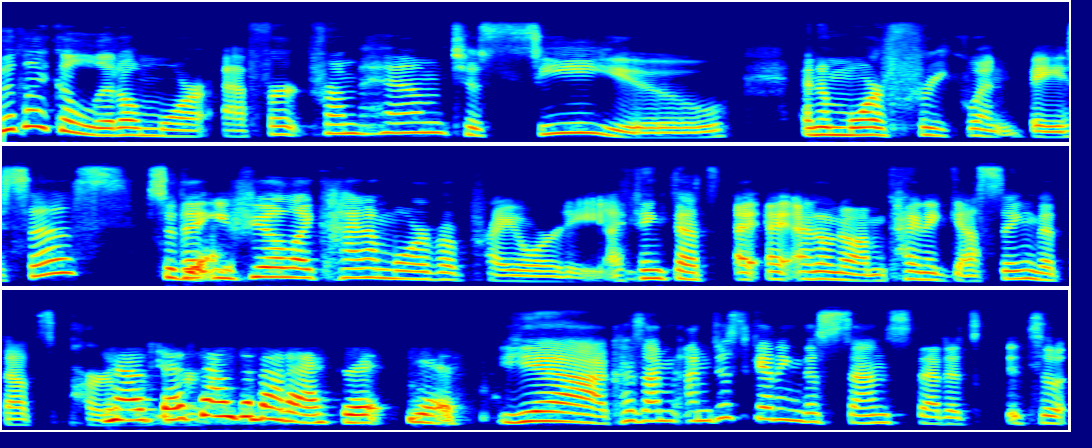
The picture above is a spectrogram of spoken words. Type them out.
would like a little more effort from him to see you in a more frequent basis so that you feel like kind of more of a priority. I think that's, I, I, don't know, I'm kind of guessing that that's part no, of that sounds about accurate. Yes. Yeah, because I'm I'm just getting the sense that it's it's a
